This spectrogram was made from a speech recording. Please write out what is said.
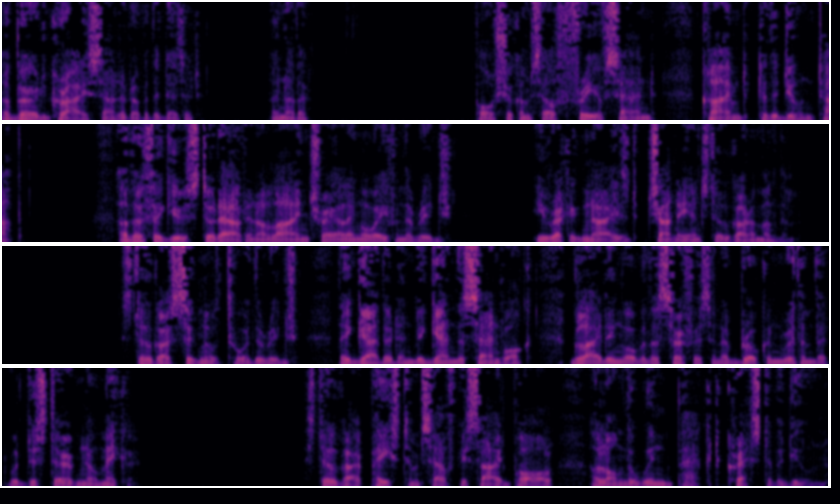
A bird cry sounded over the desert. Another. Paul shook himself free of sand, climbed to the dune top. Other figures stood out in a line trailing away from the ridge. He recognized Chani and Stilgar among them. Stilgar signaled toward the ridge. They gathered and began the sandwalk, gliding over the surface in a broken rhythm that would disturb no maker. Stilgar paced himself beside Paul along the wind-packed crest of a dune.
